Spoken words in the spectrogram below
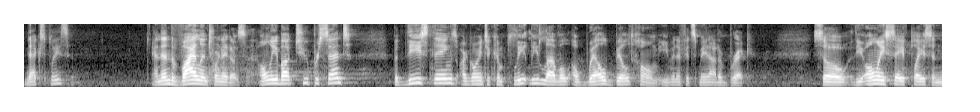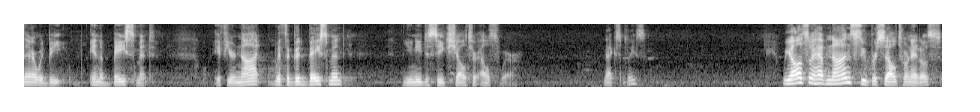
Next, please. And then the violent tornadoes, only about 2%, but these things are going to completely level a well built home, even if it's made out of brick. So the only safe place in there would be in a basement. If you're not with a good basement, you need to seek shelter elsewhere. Next, please. We also have non supercell tornadoes.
